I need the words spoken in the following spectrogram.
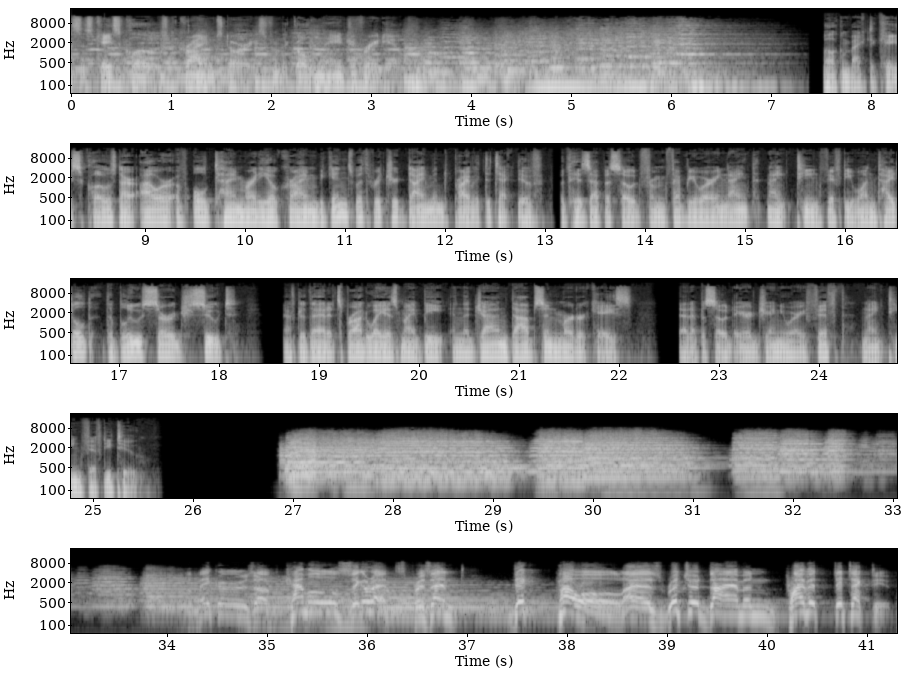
This is Case Closed Crime Stories from the Golden Age of Radio. Welcome back to Case Closed. Our hour of old time radio crime begins with Richard Diamond, private detective, with his episode from February 9th, 1951, titled The Blue Serge Suit. After that, it's Broadway is My Beat and the John Dobson murder case. That episode aired January 5th, 1952. Makers of Camel Cigarettes present Dick Powell as Richard Diamond, private detective.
